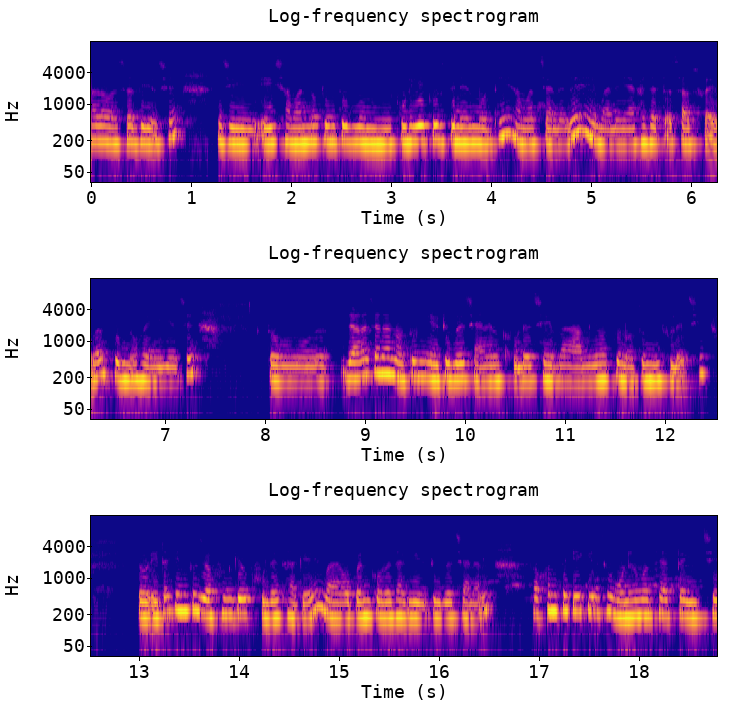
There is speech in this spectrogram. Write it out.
ভালোবাসা দিয়েছে যে এই সামান্য কিন্তু কুড়ি একুশ দিনের মধ্যেই আমার চ্যানেলে মানে এক হাজারটা সাবস্ক্রাইবার পূর্ণ হয়ে গেছে তো যারা যারা নতুন ইউটিউবে চ্যানেল খুলেছে বা আমিও তো নতুনই খুলেছি তো এটা কিন্তু যখন কেউ খুলে থাকে বা ওপেন করে থাকে ইউটিউবে চ্যানেল তখন থেকে কিন্তু মনের মধ্যে একটা ইচ্ছে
